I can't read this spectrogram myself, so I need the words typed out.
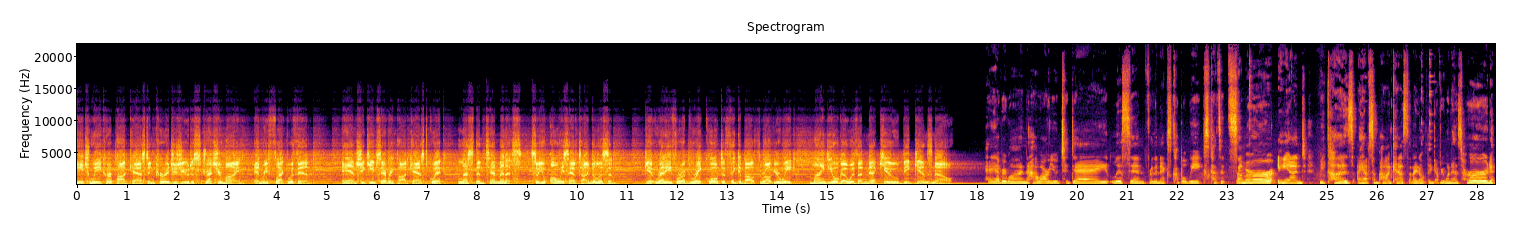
Each week, her podcast encourages you to stretch your mind and reflect within. And she keeps every podcast quick, less than 10 minutes, so you always have time to listen. Get ready for a great quote to think about throughout your week. Mind Yoga with Annette Q begins now. Hey everyone, how are you today? Listen, for the next couple weeks, because it's summer and because I have some podcasts that I don't think everyone has heard,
